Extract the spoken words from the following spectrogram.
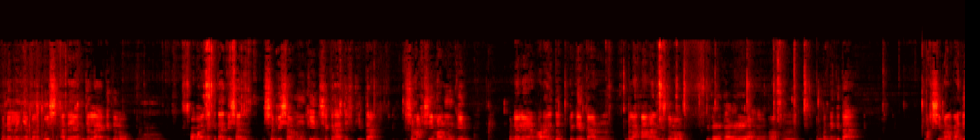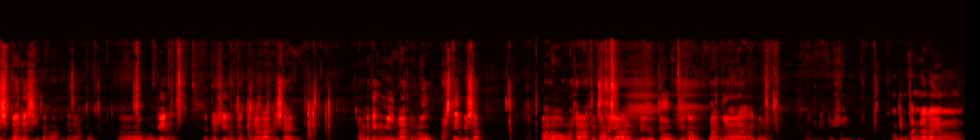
penilaiannya bagus ada yang jelek gitu loh. Hmm. pokoknya kita desain sebisa mungkin sekreatif kita semaksimal mungkin penilaian orang itu pikirkan belakangan gitu loh. Tiga kali lah ya. Heeh. yang penting kita maksimalkan di situ aja sih kalau aku- dari aku. Eh, mungkin itu sih untuk kendala desain. Yang penting minat dulu pasti bisa. Kalau masalah tutorial di YouTube juga banyak Banyak. gitu loh. Nah, gitu sih. Mungkin kendala yang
